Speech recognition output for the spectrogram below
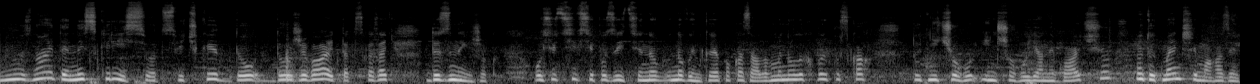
ну знаєте, не скрізь от свічки до, доживають, так сказати, до знижок. Ось оці всі позиції нов- новинки я показала в минулих випусках. Тут нічого іншого я не бачу. Ну тут менший магазин.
